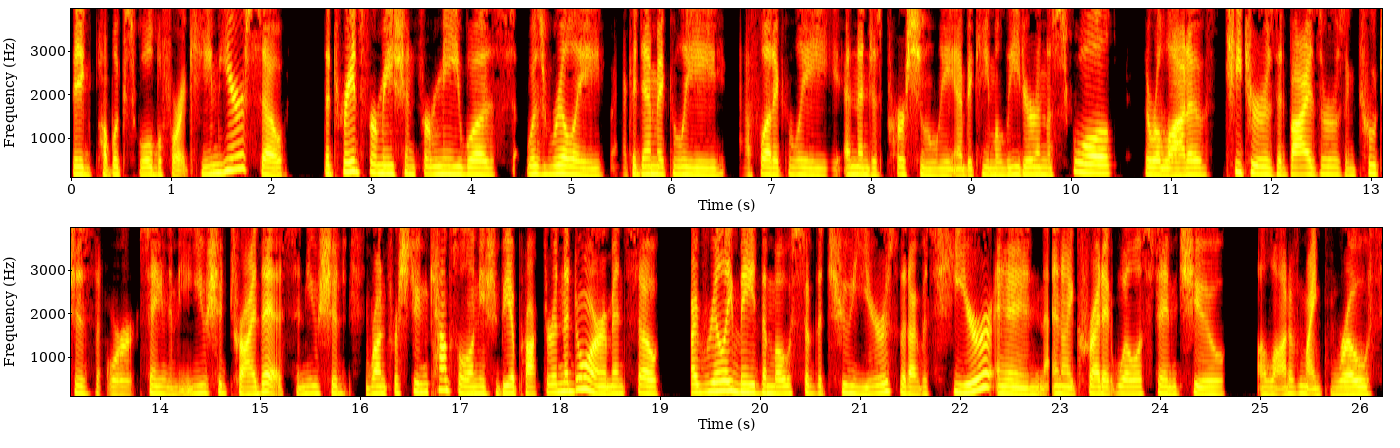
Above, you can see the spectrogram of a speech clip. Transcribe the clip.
big public school before I came here, so the transformation for me was was really academically, athletically, and then just personally. I became a leader in the school there were a lot of teachers, advisors, and coaches that were saying to me, you should try this and you should run for student council and you should be a proctor in the dorm. And so I really made the most of the two years that I was here. And, and I credit Williston to a lot of my growth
